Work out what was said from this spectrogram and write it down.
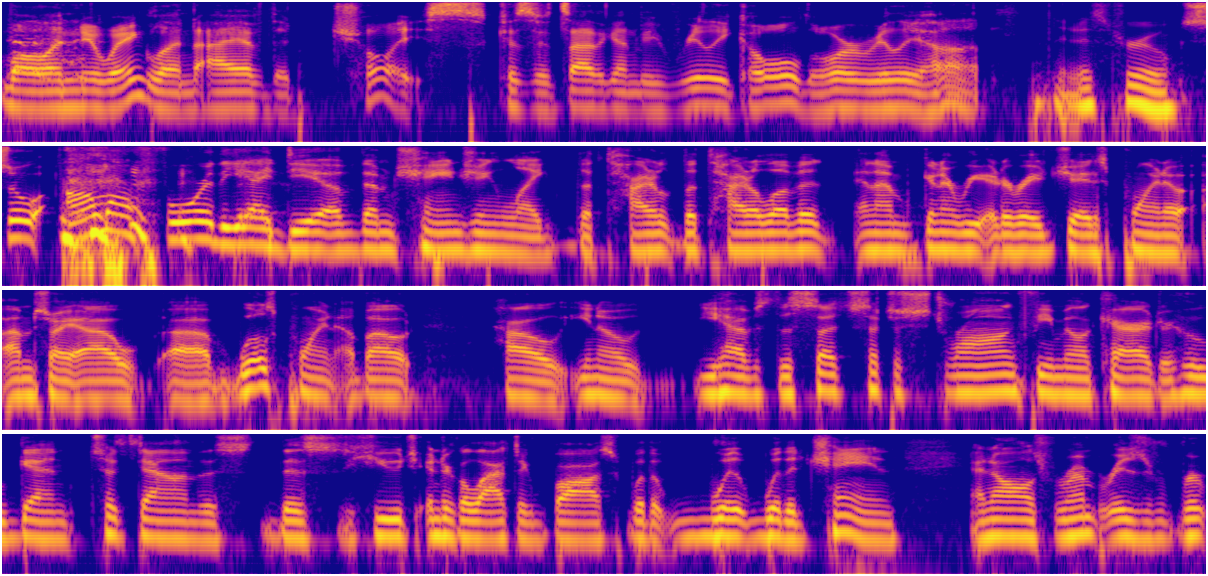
Well, in New England, I have the choice because it's either going to be really cold or really hot. It is true. So I'm all for the idea of them changing like the title, the title of it, and I'm gonna reiterate Jay's point. Of, I'm sorry, uh, uh, Will's point about how you know you have such such a strong female character who again took down this this huge intergalactic boss with a with, with a chain, and all is remember is re-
